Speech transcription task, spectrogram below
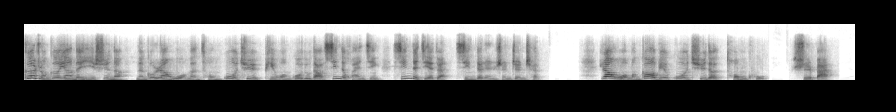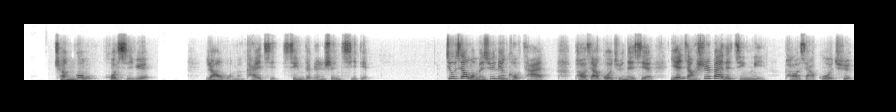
各种各样的仪式呢，能够让我们从过去平稳过渡到新的环境、新的阶段、新的人生征程，让我们告别过去的痛苦、失败、成功或喜悦，让我们开启新的人生起点。就像我们训练口才，抛下过去那些演讲失败的经历，抛下过去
